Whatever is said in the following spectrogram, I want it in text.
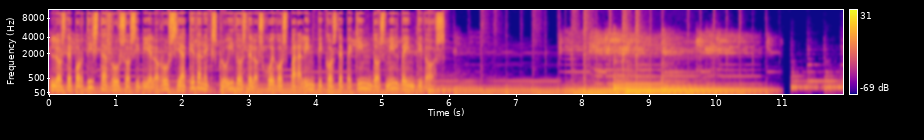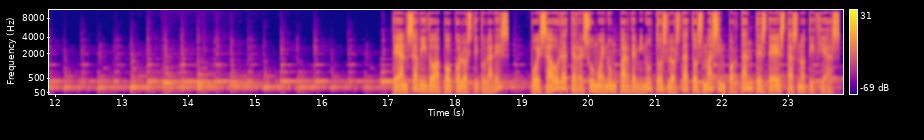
Los deportistas rusos y Bielorrusia quedan excluidos de los Juegos Paralímpicos de Pekín 2022. ¿Te han sabido a poco los titulares? Pues ahora te resumo en un par de minutos los datos más importantes de estas noticias.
